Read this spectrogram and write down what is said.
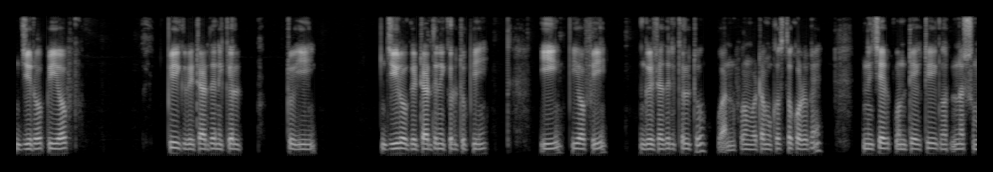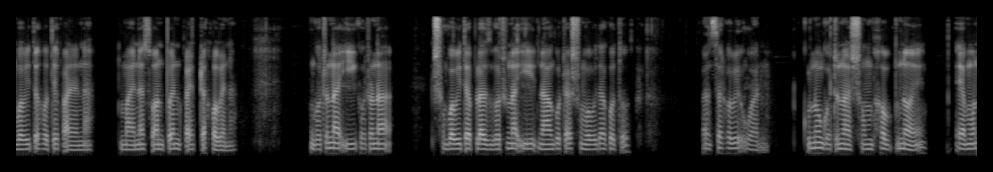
Zero P of P greater than equal to E zero greater than equal to P E P of E greater than equal to one ফর্মুলাটা মুখস্থ করবে। নিচের কোনটি একটি ঘটনা সম্ভাবিত হতে পারে না মাইনাস ওয়ান পয়েন্ট ফাইভটা হবে না। ঘটনা ই ঘটনা সম্ভাবিতা প্লাস ঘটনা ই না ঘটার সম্ভাবিতা কত? আনসার হবে ওয়ান কোনো ঘটনা সম্ভব নয়, এমন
